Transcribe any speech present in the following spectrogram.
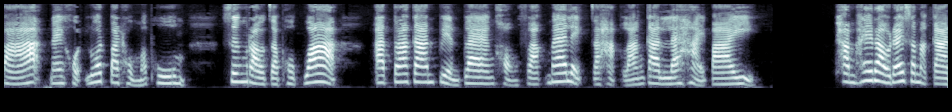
ฟ้าในขดลวดปฐมภูมิ ซึ่งเราจะพบว่า อัตราการเปลี่ยนแปลงของฟลักแม่เหล็กจะหักล้างกันและหายไปทำให้เราได้สมการ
